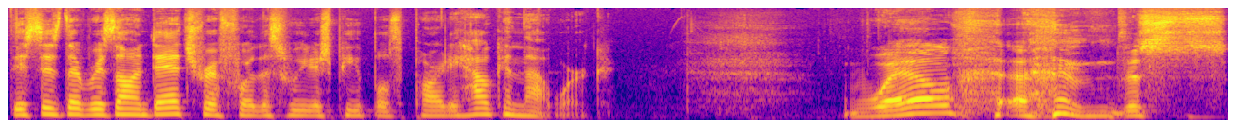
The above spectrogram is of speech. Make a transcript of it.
this is the raison d'etre for the Swedish People's Party. How can that work? Well, this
